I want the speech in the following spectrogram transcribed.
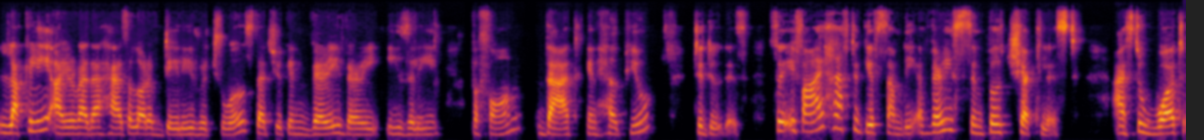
Luckily, Ayurveda has a lot of daily rituals that you can very, very easily perform that can help you to do this. So, if I have to give somebody a very simple checklist as to what,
